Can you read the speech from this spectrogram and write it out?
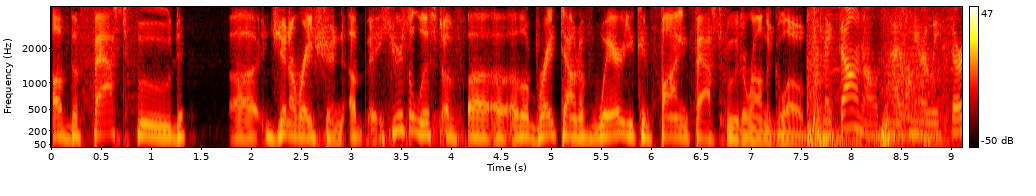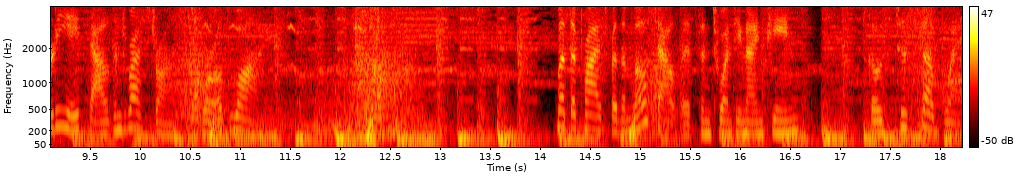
of the fast food uh, generation. Uh, here's a list of uh, a little breakdown of where you can find fast food around the globe. McDonald's has nearly 38,000 restaurants worldwide. But the prize for the most outlets in 2019 goes to Subway,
